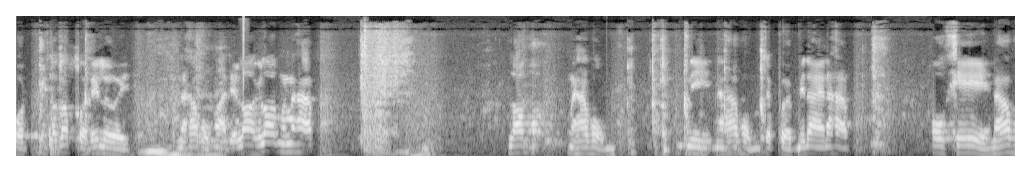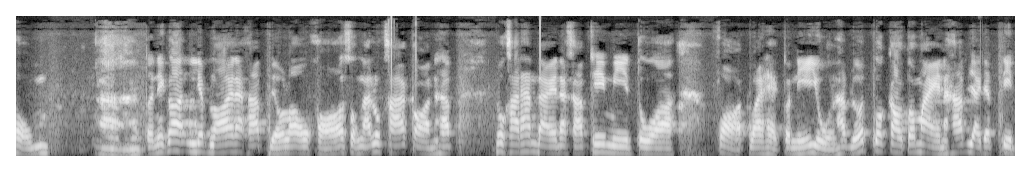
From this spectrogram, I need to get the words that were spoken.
กดแล้วก็เปิดได้เลยนะครับ ผมเดี๋ยวลองอีกรอบนึงนะครับ ล็อกนะครับผมนี่นะครับผมจะเปิดไม่ได้นะครับ โอเคนะครับผมอ่าตัวนี้ก็เรียบร้อยนะครับ เดี๋ยวเราขอส่งงานลูกค้าก่อนนะครับ ลูกค้าท่านใดนะครับ ที่มีตัว Ford w i t e c ตัวนี้อยู่นะครับ หรือว่าตัวเก่าตัวใหม่นะครับ อยากจะติด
